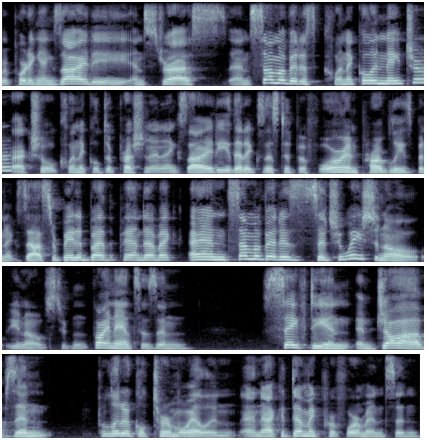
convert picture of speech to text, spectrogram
reporting anxiety and stress. And some of it is clinical in nature, actual clinical depression and anxiety that existed before and probably has been exacerbated by the pandemic. And some of it is situational, you know, student finances and safety and, and jobs and political turmoil and, and academic performance and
